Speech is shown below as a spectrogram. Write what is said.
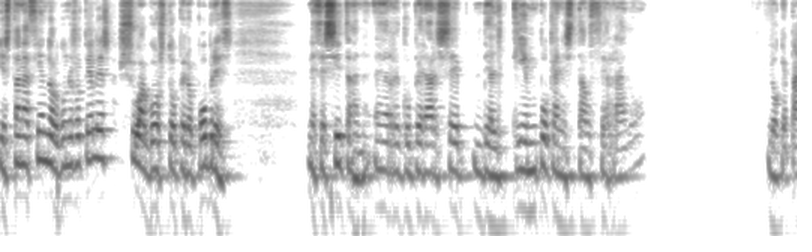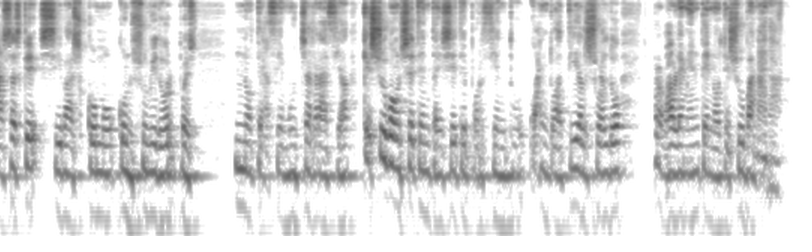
Y están haciendo algunos hoteles su agosto, pero pobres. Necesitan eh, recuperarse del tiempo que han estado cerrados. Lo que pasa es que si vas como consumidor, pues no te hace mucha gracia que suba un 77%, cuando a ti el sueldo probablemente no te suba nada.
